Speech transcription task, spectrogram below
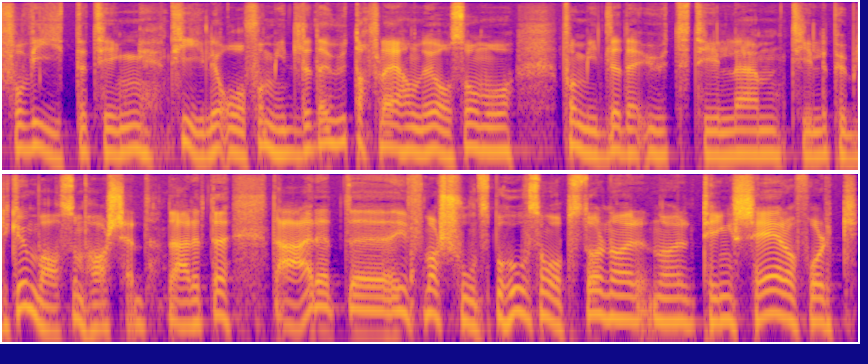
få vite ting tidlig og formidle det ut. For det handler jo også om å formidle det ut til, til publikum, hva som har skjedd. Det er et, det er et uh, informasjonsbehov som oppstår når, når, ting skjer og folk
